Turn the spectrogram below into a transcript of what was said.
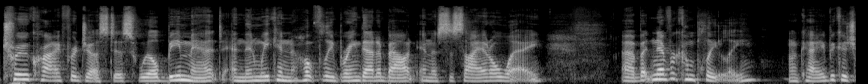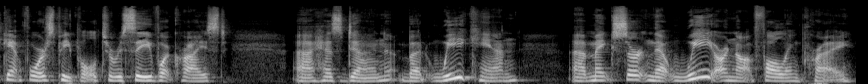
true cry for justice will be met, and then we can hopefully bring that about in a societal way, uh, but never completely, okay? Because you can't force people to receive what Christ uh, has done, but we can uh, make certain that we are not falling prey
